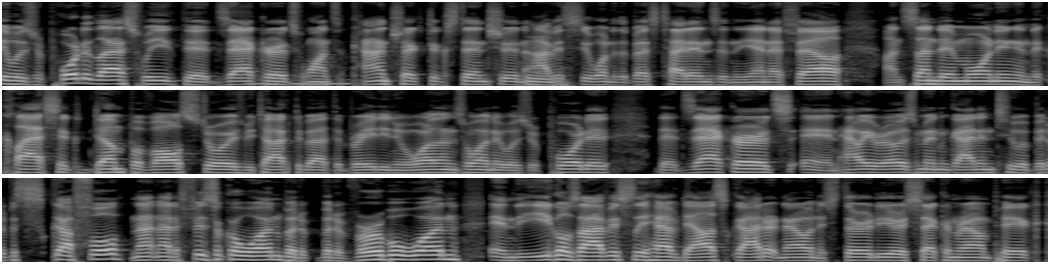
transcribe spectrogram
it was reported last week that Zach Ertz wants a contract extension. Mm. Obviously, one of the best tight ends in the NFL. On Sunday morning, in the classic dump of all stories, we talked about the Brady New Orleans one. It was reported that Zach Ertz and Howie Roseman got into a bit of a scuffle, not not a physical one, but but a verbal one. And the Eagles obviously have Dallas Goedert now in his third year, second round round pick.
